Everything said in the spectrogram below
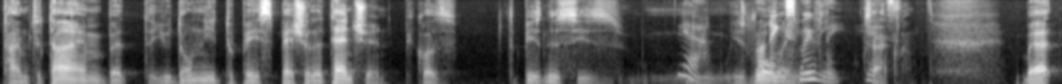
time to time, but you don't need to pay special attention because the business is Yeah. is Running rolling. Smoothly. Yes. Exactly. But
